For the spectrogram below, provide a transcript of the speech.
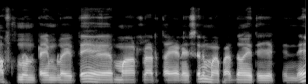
ఆఫ్టర్నూన్ టైంలో అయితే మాట్లాడతాయి అనేసి అని మా పెద్దం అయితే చెప్పింది.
